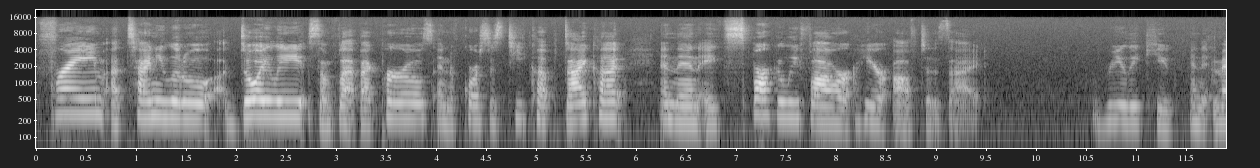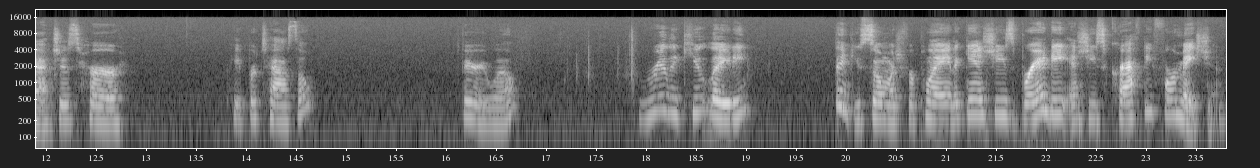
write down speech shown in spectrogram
frame, a tiny little doily, some flat back pearls, and of course this teacup die cut, and then a sparkly flower here off to the side. Really cute. And it matches her paper tassel very well. Really cute lady. Thank you so much for playing. Again, she's Brandy and she's Crafty Formation.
